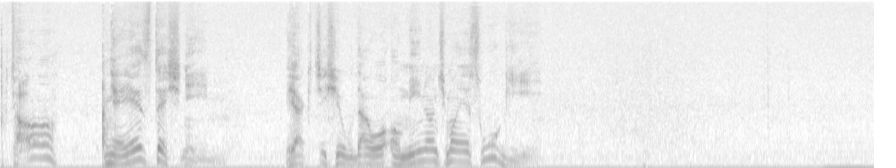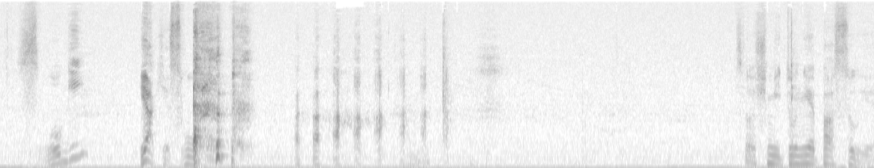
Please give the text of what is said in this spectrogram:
Kto? Nie jesteś nim. Jak ci się udało ominąć moje sługi? Sługi? Jakie sługi? Coś mi tu nie pasuje.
